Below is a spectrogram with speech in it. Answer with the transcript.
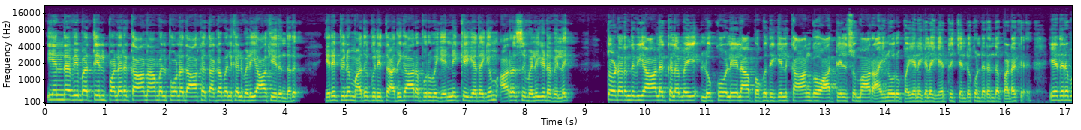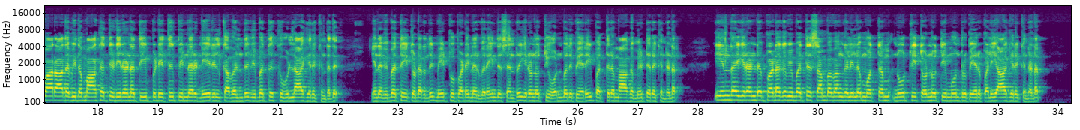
இந்த விபத்தில் பலர் காணாமல் போனதாக தகவல்கள் வெளியாகியிருந்தது. இருப்பினும் அது குறித்த அதிகாரப்பூர்வ எண்ணிக்கை எதையும் அரசு வெளியிடவில்லை. தொடர்ந்து வியாழக்கிழமை லுக்கோலேலா பகுதியில் காங்கோ ஆற்றில் சுமார் ஐநூறு பயணிகளை ஏற்றிச் சென்று கொண்டிருந்த படகு எதிர்பாராத விதமாக திடீரென தீப்பிடித்து பின்னர் நீரில் கவிழ்ந்து விபத்துக்கு உள்ளாகியிருக்கின்றது. இந்த விபத்தை தொடர்ந்து மீட்பு படையினர் விரைந்து சென்று இருநூற்றி ஒன்பது பேரை பத்திரமாக மீட்டிருக்கின்றனர். இந்த இரண்டு படகு விபத்து சம்பவங்களிலும் மொத்தம் நூற்றி தொண்ணூற்றி மூன்று பேர் பலியாகியிருக்கின்றனர்.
